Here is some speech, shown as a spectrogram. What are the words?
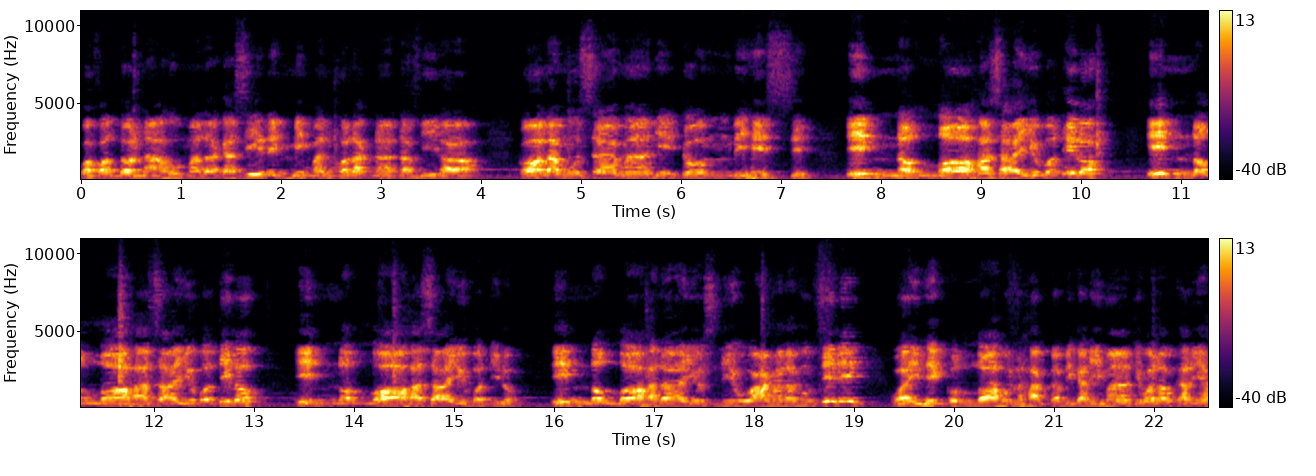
وفضلناهم على كثير ممن خلقنا تفضيلا. قال موسى ما جئتم به السحر. إن الله سيبطله. إن الله سيبطله. إن الله سيبطله. إن الله لا يصلح عمل مفسد. ويذيق الله الحق بكلمات ولو كره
